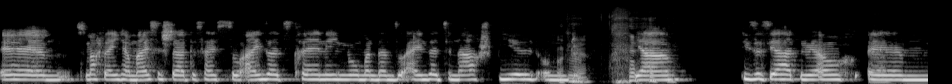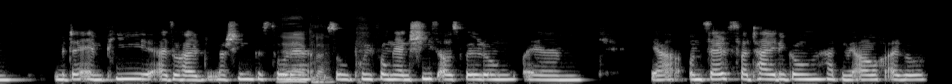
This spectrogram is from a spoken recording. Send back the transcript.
Ähm, das macht eigentlich am meisten statt. Das heißt so Einsatztraining, wo man dann so Einsätze nachspielt. Und okay. ja, dieses Jahr hatten wir auch ähm, mit der MP, also halt Maschinenpistole, ja, so Prüfungen, Schießausbildung, ähm, ja, und Selbstverteidigung hatten wir auch. Also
